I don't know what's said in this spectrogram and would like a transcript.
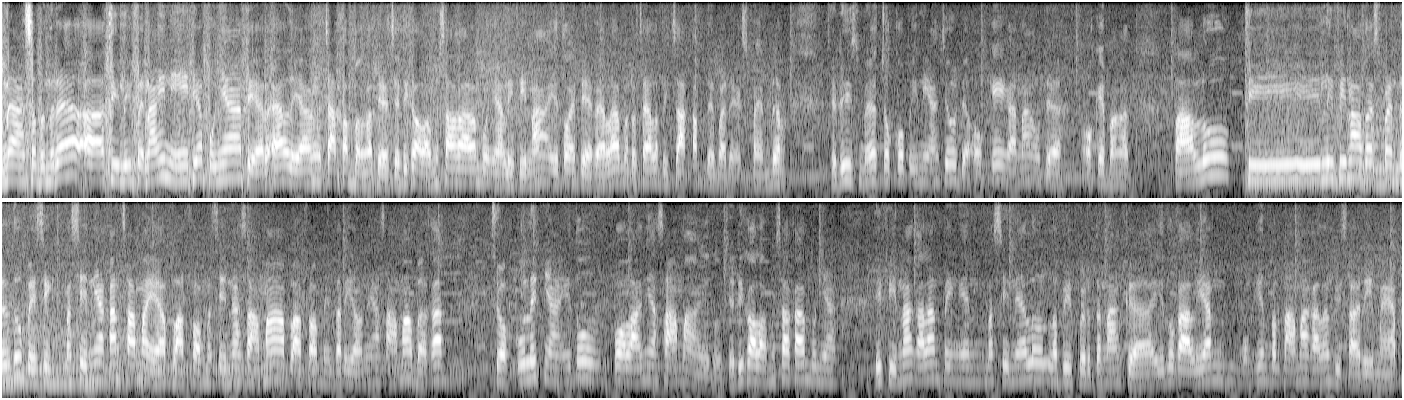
Nah sebenarnya uh, di Livina ini dia punya DRL yang cakep banget ya. Jadi kalau misal kalian punya Livina itu DRL menurut saya lebih cakep daripada Expander. Jadi sebenarnya cukup ini aja udah oke okay, karena udah oke okay banget. Lalu di Livina atau Expander itu basic mesinnya kan sama ya, platform mesinnya sama, platform interiornya sama, bahkan jok kulitnya itu polanya sama gitu. Jadi kalau misalkan punya Livina kalian pengen mesinnya lo lebih bertenaga, itu kalian mungkin pertama kalian bisa remap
